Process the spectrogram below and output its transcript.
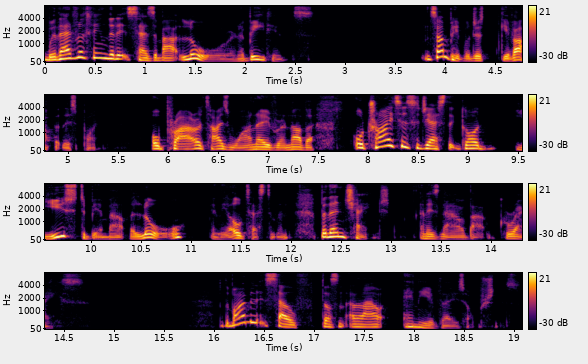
with everything that it says about law and obedience? And some people just give up at this point or prioritize one over another, or try to suggest that God used to be about the law in the Old Testament, but then changed and is now about grace. But the Bible itself doesn't allow any of those options.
